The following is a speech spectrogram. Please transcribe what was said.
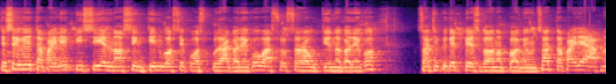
त्यसै गरी तपाईँले पिसिएल नर्सिङ तिन वर्ष कोर्स पुरा गरेको वा सोसर उत्तीर्ण गरेको सर्टिफिकेट पेस गर्न पर्ने हुन्छ। तपाईँले आफ्नो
